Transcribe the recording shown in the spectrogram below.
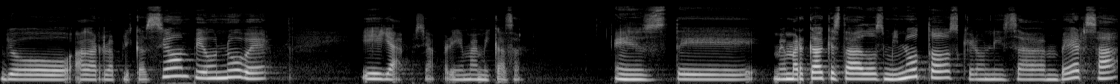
Yo agarro la aplicación, pido un Uber y ya, pues ya, para irme a mi casa. Este, me marcaba que estaba dos minutos, que era un Nissan Versa.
